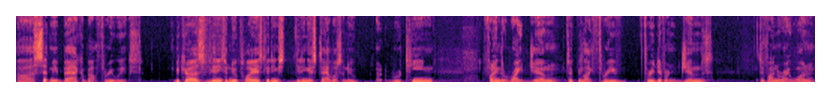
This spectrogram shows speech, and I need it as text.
uh, set me back about three weeks because getting to a new place, getting getting established a new uh, routine, finding the right gym took me like three three different gyms to find the right one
